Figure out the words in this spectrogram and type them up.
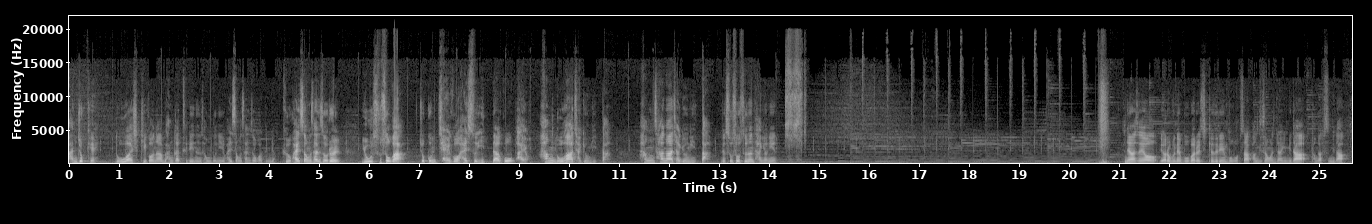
안 좋게 노화시키거나 망가뜨리는 성분이 활성산소거든요. 그 활성산소를 요 수소가 조금 제거할 수 있다고 봐요. 항노화 작용이 있다. 항산화 작용이 있다. 근데 수소수는 당연히 안녕하세요. 여러분의 모발을 지켜드리는 모법사 방지성 원장입니다. 반갑습니다.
